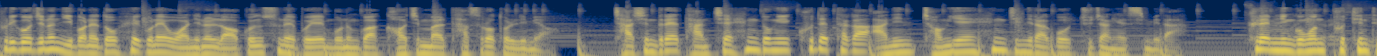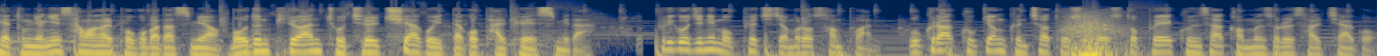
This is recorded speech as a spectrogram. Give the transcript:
프리고진은 이번에도 회군의 원인을 러군 수뇌부의 무능과 거짓말 탓으로 돌리며 자신들의 단체 행동이 쿠데타가 아닌 정의의 행진이라고 주장했습니다. 크렘린궁은 푸틴 대통령이 상황을 보고받았으며 모든 필요한 조치를 취하고 있다고 발표했습니다. 프리고진이 목표 지점으로 선포한 우크라 국경 근처 도시 로스토프에 군사 검문소를 설치하고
